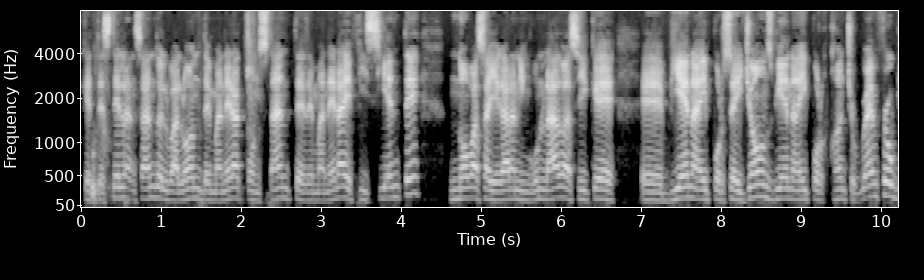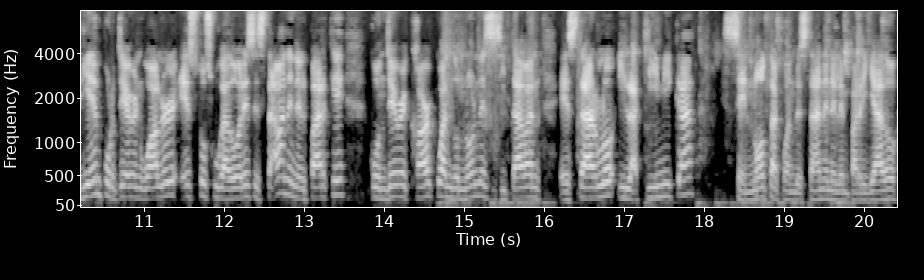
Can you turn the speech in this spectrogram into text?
que te esté lanzando el balón de manera constante, de manera eficiente, no vas a llegar a ningún lado, así que eh, bien ahí por Say Jones, bien ahí por Hunter Renfro, bien por Darren Waller. Estos jugadores estaban en el parque con Derek Carr cuando no necesitaban estarlo y la química se nota cuando están en el emparrillado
